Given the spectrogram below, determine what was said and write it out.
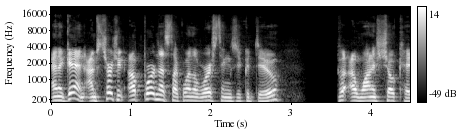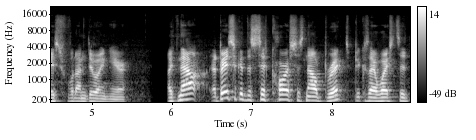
And again, I'm surging upward, and that's like one of the worst things you could do. But I want to showcase what I'm doing here. Like now, basically the sit course is now bricked because I wasted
